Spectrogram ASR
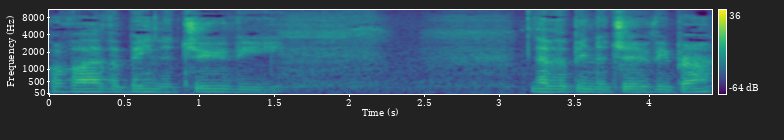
Have I ever been to juvie? Never been to juvie, bro.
